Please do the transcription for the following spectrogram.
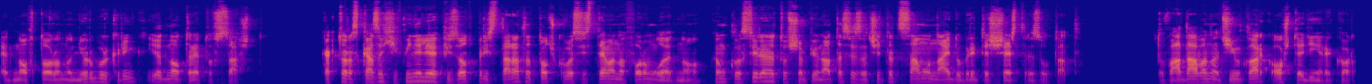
едно второ на Нюрбургринг и едно трето в САЩ. Както разказах и в миналия епизод, при старата точкова система на Формула 1, към класирането в шампионата се зачитат само най-добрите 6 резултата. Това дава на Джим Кларк още един рекорд.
